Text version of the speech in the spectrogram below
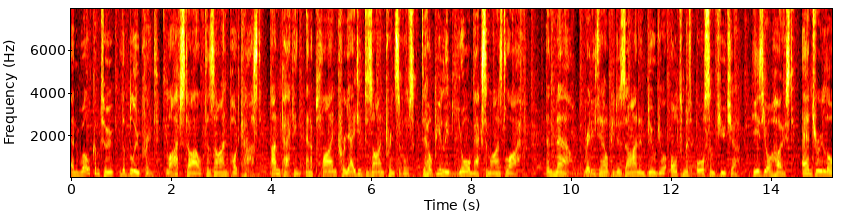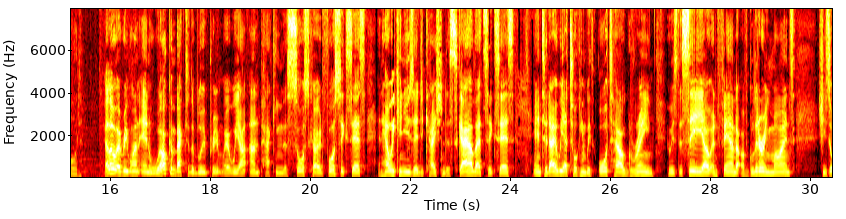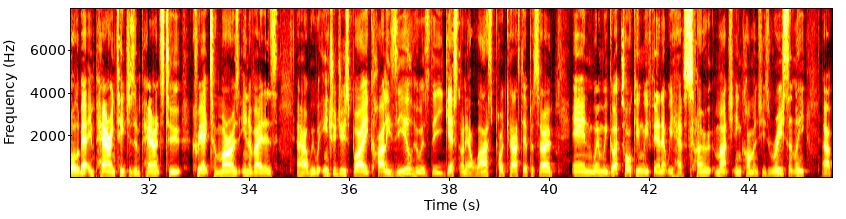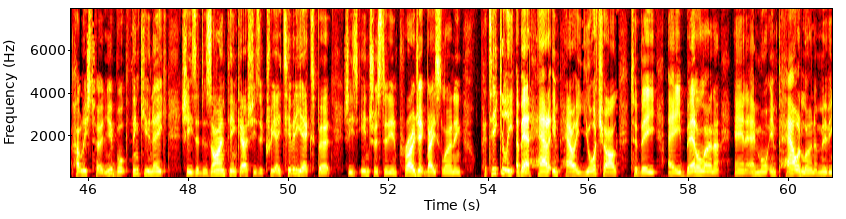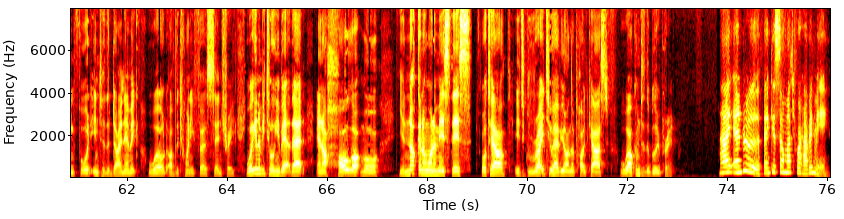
And welcome to The Blueprint Lifestyle Design Podcast, unpacking and applying creative design principles to help you live your maximized life. And now, ready to help you design and build your ultimate awesome future, here's your host, Andrew Lord. Hello, everyone, and welcome back to the Blueprint, where we are unpacking the source code for success and how we can use education to scale that success. And today we are talking with Ortal Green, who is the CEO and founder of Glittering Minds. She's all about empowering teachers and parents to create tomorrow's innovators. Uh, we were introduced by Kylie Zeal, who was the guest on our last podcast episode. And when we got talking, we found out we have so much in common. She's recently uh, published her new book, Think Unique. She's a design thinker, she's a creativity expert, she's interested in project based learning. Particularly about how to empower your child to be a better learner and a more empowered learner moving forward into the dynamic world of the 21st century. We're going to be talking about that and a whole lot more. You're not going to want to miss this. Ortal, it's great to have you on the podcast. Welcome to the Blueprint. Hi, Andrew. Thank you so much for having me.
